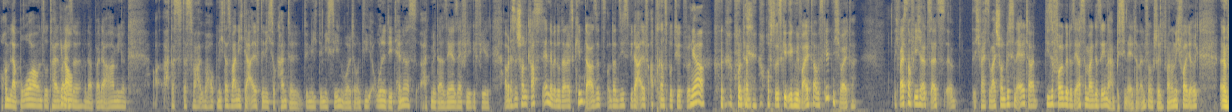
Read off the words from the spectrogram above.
auch im Labor und so teilweise Genau. bei der Army und ach, das, das war überhaupt nicht, das war nicht der Alf, den ich so kannte, den ich, den ich sehen wollte. Und die, ohne die Tenors hat mir da sehr, sehr viel gefehlt. Aber das ist schon ein krasses Ende, wenn du dann als Kind da sitzt und dann siehst, wie der Alf abtransportiert wird. Ja. Und dann hoffst du, es geht irgendwie weiter, aber es geht nicht weiter. Ich weiß noch, wie ich als, als, äh, ich weiß, war ich schon ein bisschen älter, diese Folge das erste Mal gesehen habe, ein bisschen älter in Anführungsstrichen, ich war noch nicht volljährig, ähm,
